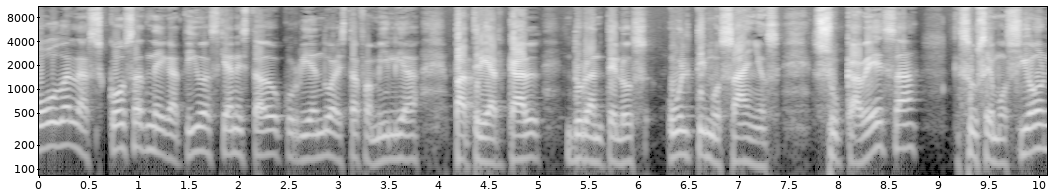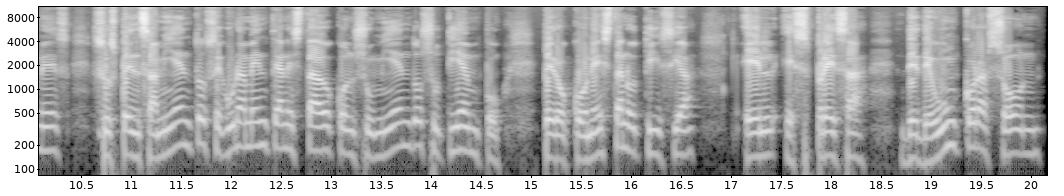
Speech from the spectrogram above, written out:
todas las cosas negativas que han estado ocurriendo a esta familia patriarcal durante los últimos años. Su cabeza, sus emociones, sus pensamientos seguramente han estado consumiendo su tiempo, pero con esta noticia él expresa desde un corazón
